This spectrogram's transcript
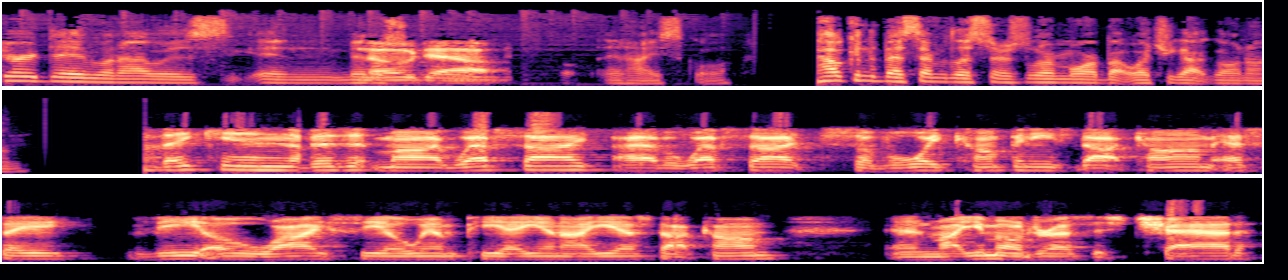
sure did when I was in middle no school doubt in high school. How can the best ever listeners learn more about what you got going on? They can visit my website. I have a website, savoycompanies.com, S A V O Y C O M P A N I E S.com. And my email address is chad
